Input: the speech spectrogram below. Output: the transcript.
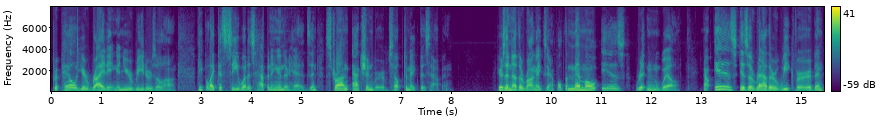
propel your writing and your readers along. People like to see what is happening in their heads, and strong action verbs help to make this happen. Here's another wrong example. The memo is written well. Now, is is a rather weak verb, and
